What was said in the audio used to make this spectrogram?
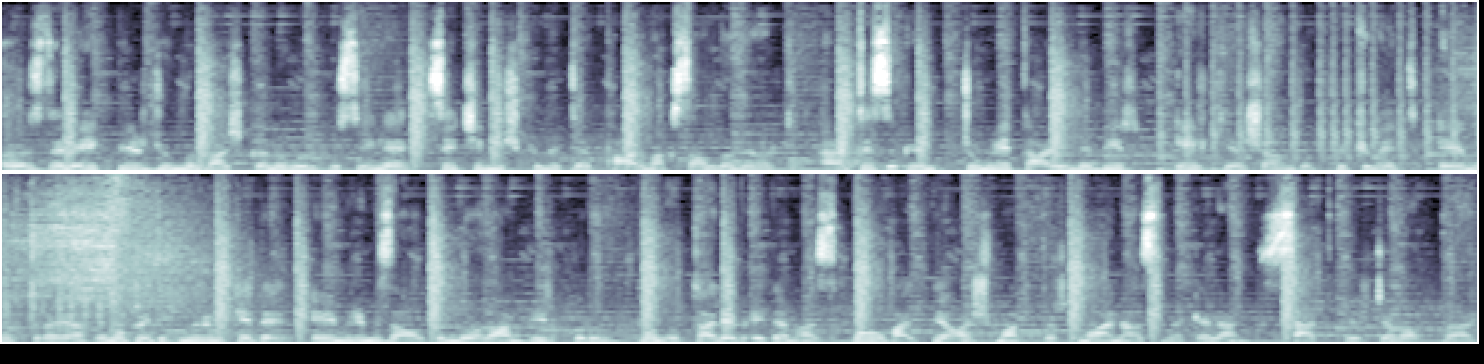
özdeleyik bir Cumhurbaşkanı vurgusu ile seçilmiş hükümete parmak sallanıyordu. Ertesi gün Cumhuriyet tarihinde bir ilk yaşandı. Hükümet e-muhtıraya demokratik bir ülkede emrimiz altında olan bir kurum bunu talep edemez, bu haddi aşmaktır manasına gelen sert bir cevap verdi.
